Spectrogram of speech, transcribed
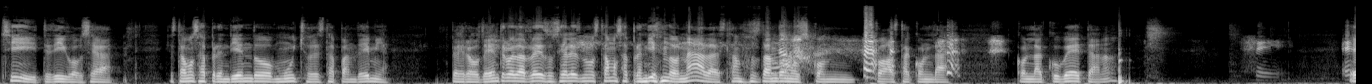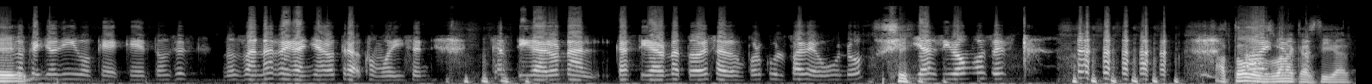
Sí, te digo, o sea, estamos aprendiendo mucho de esta pandemia, pero dentro de las redes sociales no estamos aprendiendo nada, estamos dándonos con, hasta con la con la cubeta, ¿no? Sí. Eso es lo que yo digo, que, que entonces nos van a regañar otra, como dicen, castigaron al castigaron a todo el salón por culpa de uno y así vamos a todos nos van a castigar.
